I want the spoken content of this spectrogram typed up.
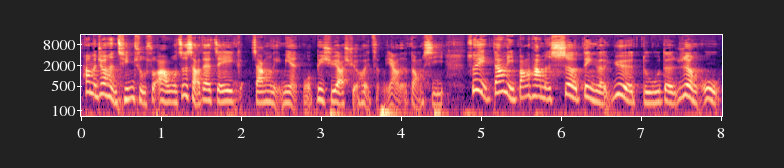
他们就很清楚说啊，我至少在这一章里面，我必须要学会怎么样的东西。所以，当你帮他们设定了阅读的任务，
